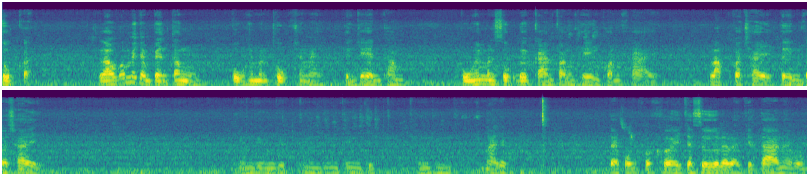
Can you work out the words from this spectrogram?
สุขอะ่ะ เราก็ไม่จำเป็นต้องปรุงให้มันทุกข์ใช่ไหมถึงจะเห็นทำปรุงให้มันสุขด้วยการฟังเพลงผ่อนคลาย หลับก็ใช่ ตื่นก็ใช่จริงจริงจริงจริงจริงจริงจริงน่าจะ แต่ผมก็เคยจะซื้อแล้วแหละกีตาร์นะผม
